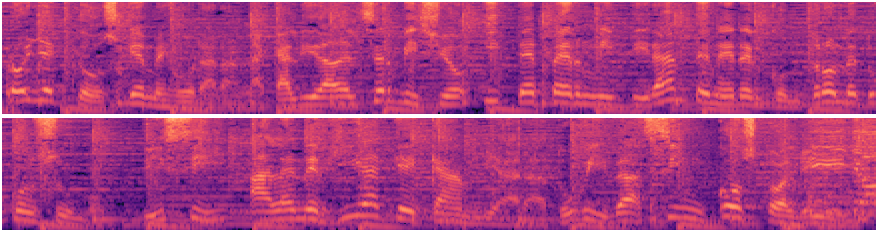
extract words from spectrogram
Proyectos que mejorarán la calidad del servicio y te permitirán tener el control de tu consumo. Y sí a la energía que cambiará tu vida sin costo alguno. Y yo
